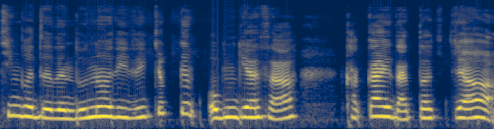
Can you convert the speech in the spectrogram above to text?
친구들은 눈오리를 조금 옮겨서 가까이 놔뒀죠.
